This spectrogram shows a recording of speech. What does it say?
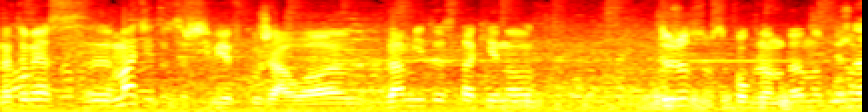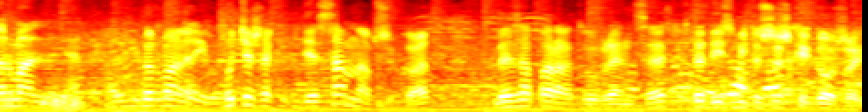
Natomiast y, Macie to coś mnie wkurzało. Dla mnie to jest takie, no. Dużo osób spogląda, no bo. Już normalne, nie? Normalne. Chociaż jak idę sam na przykład, bez aparatu w ręce, to wtedy jest mi troszeczkę gorzej.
